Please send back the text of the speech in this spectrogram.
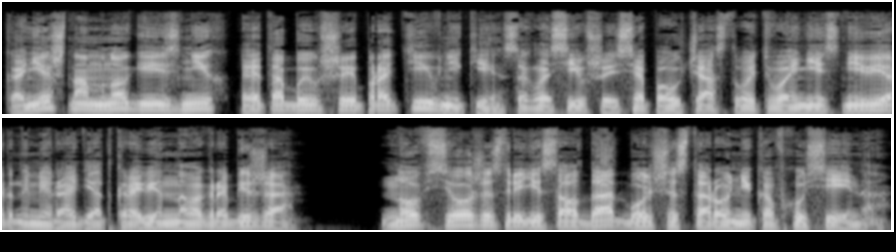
Конечно, многие из них — это бывшие противники, согласившиеся поучаствовать в войне с неверными ради откровенного грабежа. Но все же среди солдат больше сторонников Хусейна.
